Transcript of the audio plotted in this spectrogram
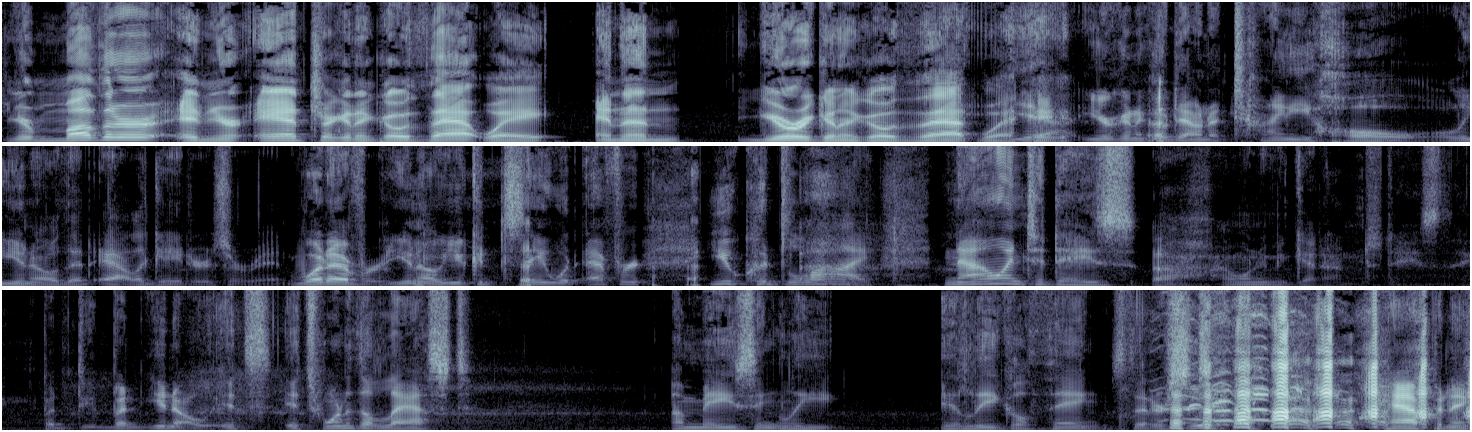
your mother and your aunt are gonna go that way, and then you're gonna go that way. Yeah, you're going to go down a tiny hole, you know, that alligators are in. Whatever, you know, you could say whatever, you could lie. Now in today's, oh, I won't even get on today's thing, but but you know, it's it's one of the last amazingly illegal things that are still happening.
